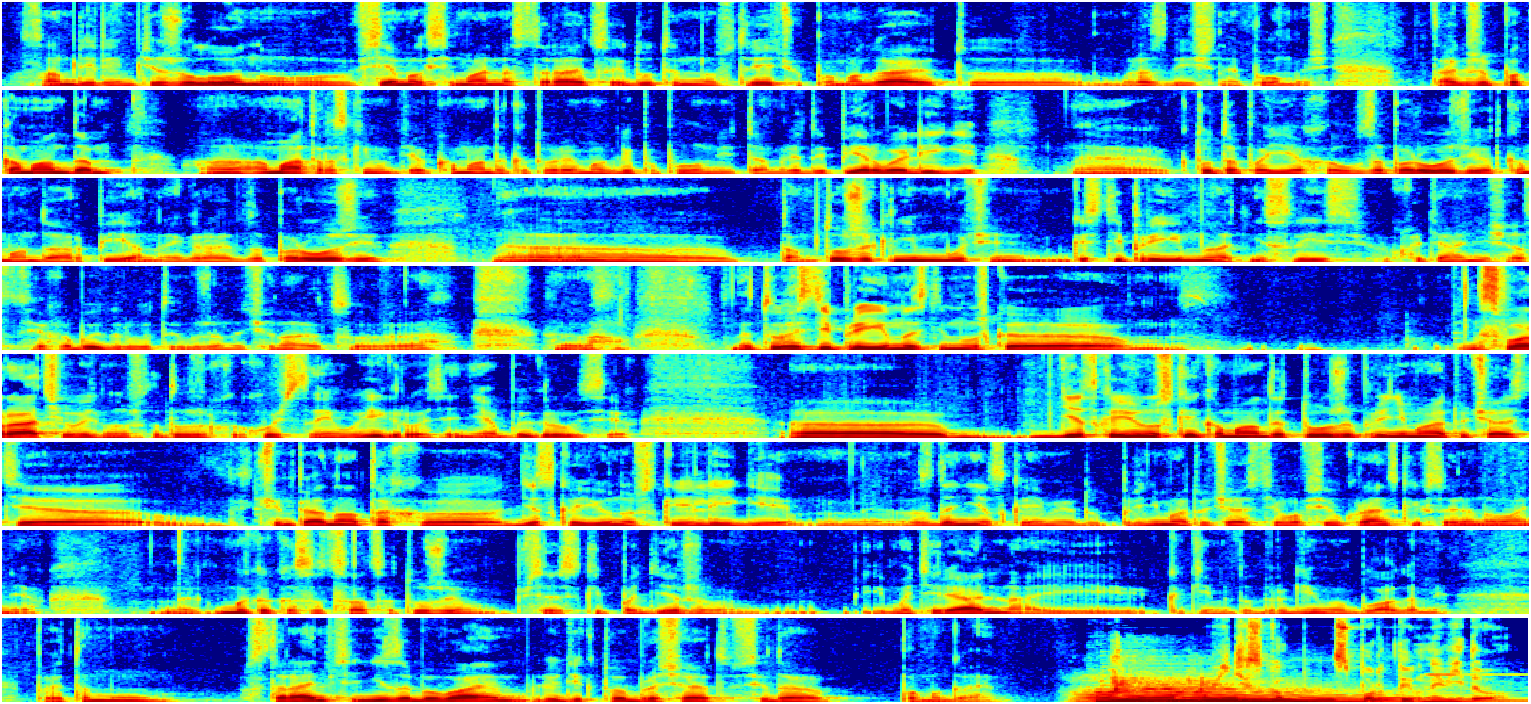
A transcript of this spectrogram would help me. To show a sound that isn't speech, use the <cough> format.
На самом деле им тяжело, но все максимально стараются, идут им навстречу, помогают, э, различная помощь. Также по командам э, аматорским, те команды, которые могли пополнить там ряды первой лиги, э, кто-то поехал в Запорожье, вот команда Арпи, она играет в Запорожье. Там тоже к ним очень гостеприимно отнеслись, хотя они сейчас всех обыгрывают и уже начинают э, <laughs> эту гостеприимность немножко э, сворачивать, потому что тоже хочется им выигрывать, не обыгрывать всех. Э, Детско-юношеские команды тоже принимают участие в чемпионатах детско-юношеской лиги с Донецка, я имею в виду, принимают участие во всеукраинских соревнованиях. Мы, как ассоциация, тоже им всячески поддерживаем и материально, и какими-то другими благами. Поэтому стараемся, не забываем. Люди, кто обращаются, всегда помогаем. Витископ. Спортивне відео.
